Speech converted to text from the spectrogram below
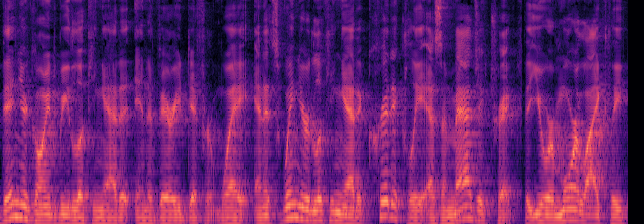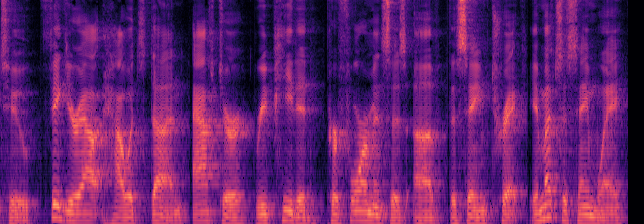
then you're going to be looking at it in a very different way. And it's when you're looking at it critically as a magic trick that you are more likely to figure out how it's done after repeated performances of the same trick. In much the same way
